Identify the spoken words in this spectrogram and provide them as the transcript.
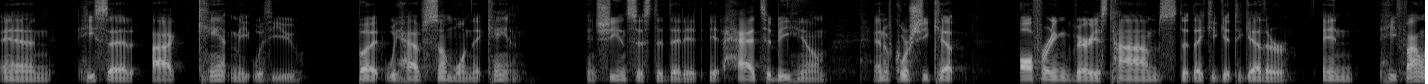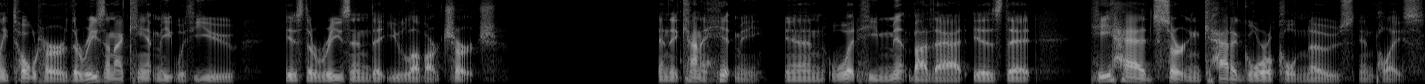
And he said, I can't meet with you, but we have someone that can. And she insisted that it, it had to be him. And of course, she kept offering various times that they could get together. And he finally told her, The reason I can't meet with you is the reason that you love our church. And it kind of hit me. And what he meant by that is that he had certain categorical no's in place.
